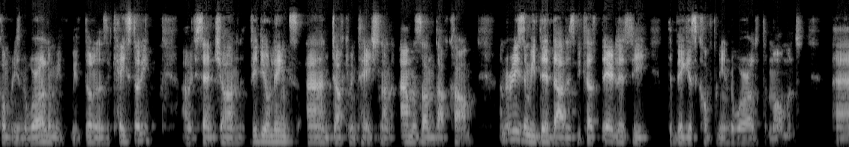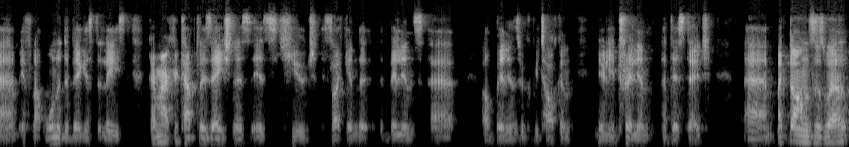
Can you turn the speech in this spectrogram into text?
companies in the world, and we've, we've done it as a case study, and we've sent John video links and documentation on Amazon.com. And the reason we did that is because they're literally the biggest company in the world at the moment, um, if not one of the biggest at least. Their market capitalization is, is huge. It's like in the, the billions uh, of billions. We could be talking nearly a trillion at this stage. Um, McDonald's as well.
